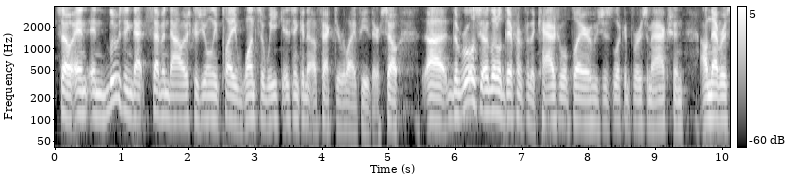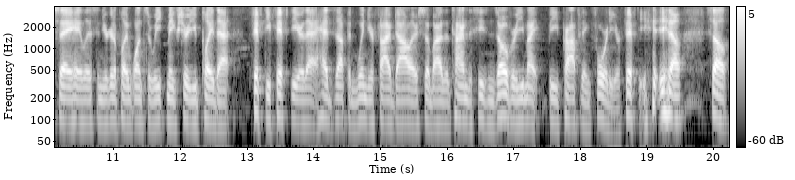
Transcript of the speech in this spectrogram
So, and and losing that $7 because you only play once a week isn't going to affect your life either. So, uh, the rules are a little different for the casual player who's just looking for some action. I'll never say, "Hey, listen, you're going to play once a week. Make sure you play that 50-50 or that heads up and win your five dollars. So by the time the season's over, you might be profiting 40 or 50. You know, so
